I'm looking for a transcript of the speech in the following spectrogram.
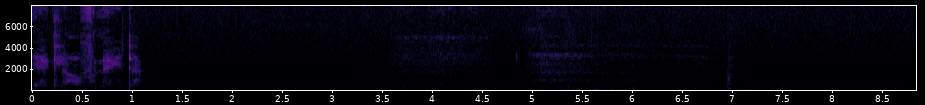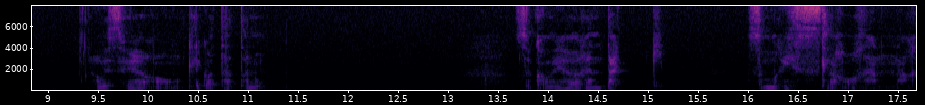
De er glade og fornøyde. Og hvis vi hører ordentlig godt etter nå, så kan vi høre en bekk som risler og renner.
